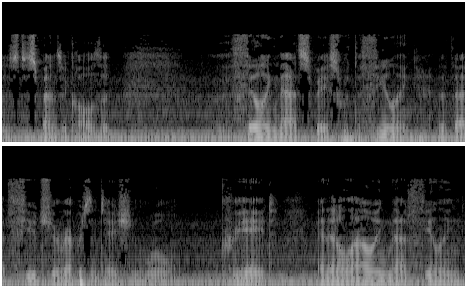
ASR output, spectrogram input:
as Dispenza calls it, filling that space with the feeling that that future representation will create, and then allowing that feeling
